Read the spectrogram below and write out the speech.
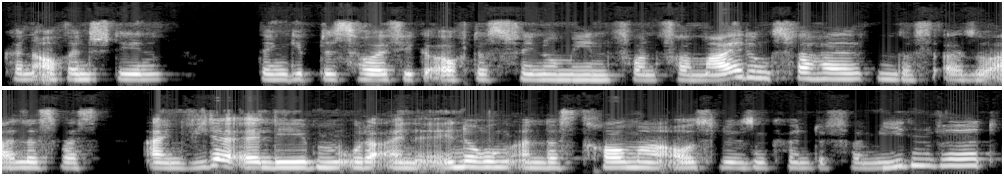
können auch entstehen. Dann gibt es häufig auch das Phänomen von Vermeidungsverhalten, dass also alles, was ein Wiedererleben oder eine Erinnerung an das Trauma auslösen könnte, vermieden wird.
